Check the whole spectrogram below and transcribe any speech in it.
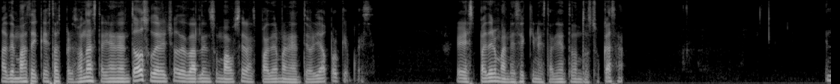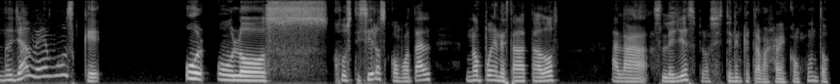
Además de que estas personas estarían en todo su derecho de darle en su mouse a Spider-Man en teoría, porque pues Spider-Man es el quien estaría entrando a su casa. ya vemos que los justicieros como tal no pueden estar atados a las leyes, pero sí tienen que trabajar en conjunto.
